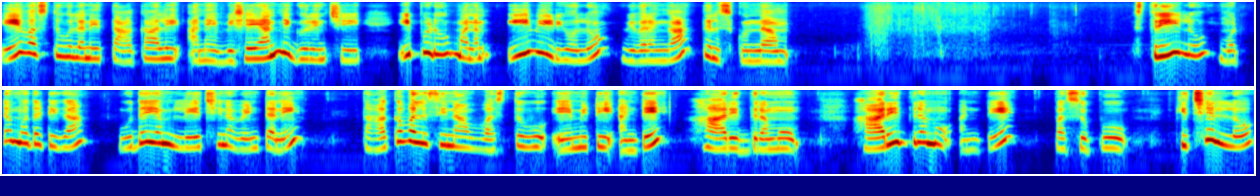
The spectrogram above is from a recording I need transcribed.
ఏ వస్తువులని తాకాలి అనే విషయాన్ని గురించి ఇప్పుడు మనం ఈ వీడియోలో వివరంగా తెలుసుకుందాం. స్త్రీలు మొట్టమొదటిగా ఉదయం లేచిన వెంటనే తాకవలసిన వస్తువు ఏమిటి అంటే హారిద్రము. హారిద్రము అంటే పసుపు. కిచెన్లో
